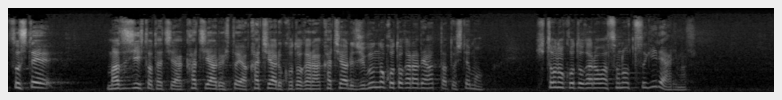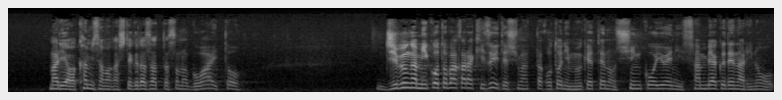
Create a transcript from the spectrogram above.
そして貧しい人たちや価値ある人や価値ある事柄価値ある自分の事柄であったとしても人の事柄はその次であります。マリアは神様がしてくださったそのご愛と自分が御言葉から気づいてしまったことに向けての信仰ゆえに300デナリの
